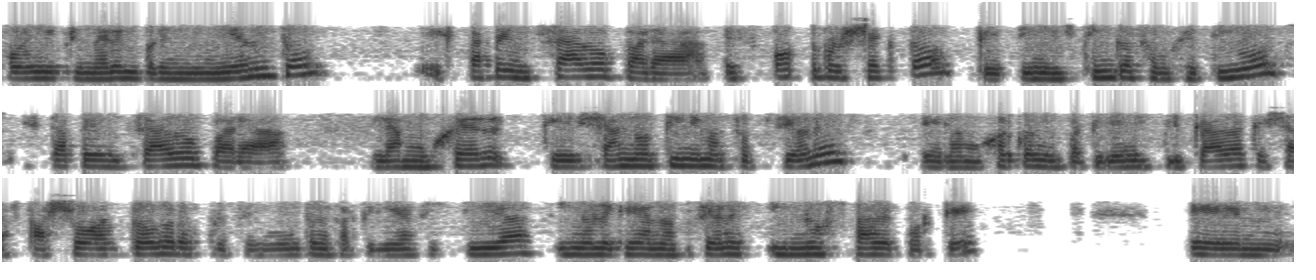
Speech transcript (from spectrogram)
fue mi primer emprendimiento está pensado para, es otro proyecto que tiene distintos objetivos, está pensado para la mujer que ya no tiene más opciones, eh, la mujer con infertilidad inexplicada que ya falló a todos los procedimientos de fertilidad asistida y no le quedan opciones y no sabe por qué. Eh,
